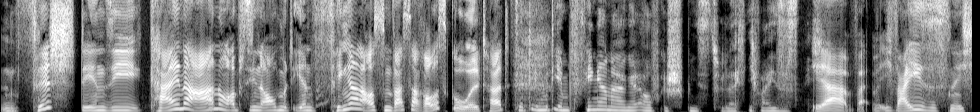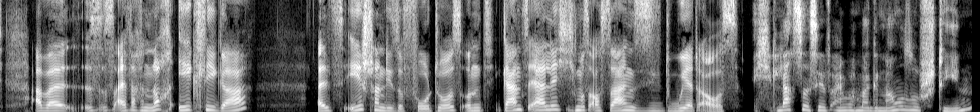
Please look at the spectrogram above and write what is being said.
ein Fisch, den sie, keine Ahnung, ob sie ihn auch mit ihren Fingern aus dem Wasser rausgeholt hat. Sie hat ihn mit ihrem Fingernagel aufgespießt, vielleicht. Ich weiß es nicht. Ja, ich weiß es nicht. Aber es ist einfach noch ekliger als eh schon diese Fotos. Und ganz ehrlich, ich muss auch sagen, sie sieht weird aus. Ich lasse es jetzt einfach mal genauso stehen,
